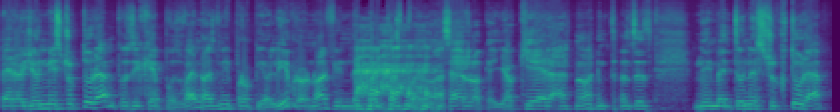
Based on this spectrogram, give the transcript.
pero yo en mi estructura, pues dije, pues bueno, es mi propio libro, ¿no? Al fin de cuentas puedo hacer lo que yo quiera, ¿no? Entonces me inventé una estructura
